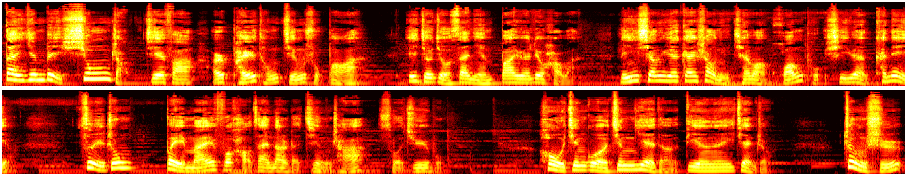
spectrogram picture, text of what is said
但因被兄长揭发而陪同警署报案。一九九三年八月六号晚，林相约该少女前往黄埔戏院看电影，最终被埋伏好在那儿的警察所拘捕。后经过精液的 DNA 见证，证实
